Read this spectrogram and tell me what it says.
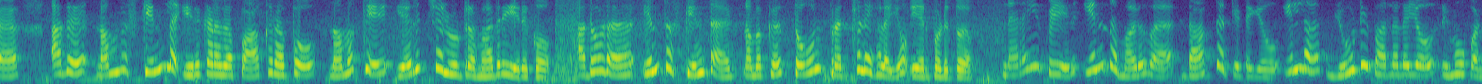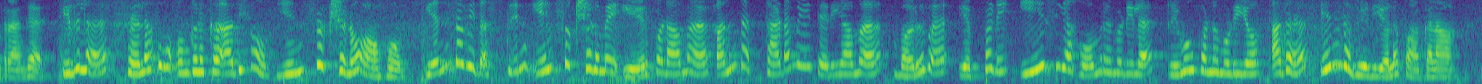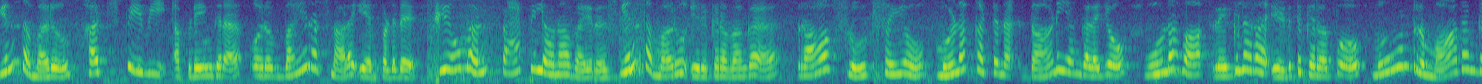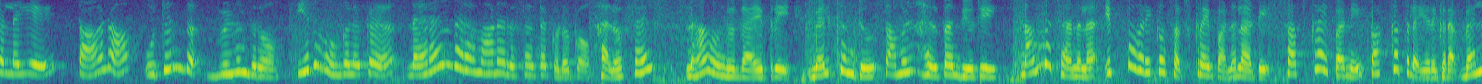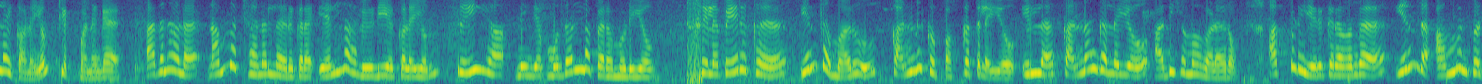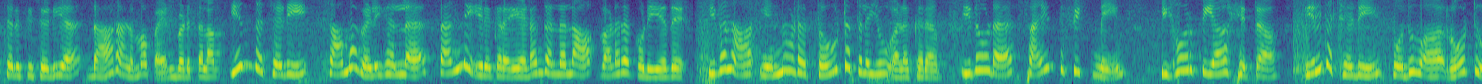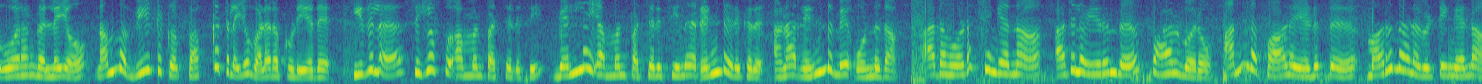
அது நம்ம ஸ்கின்ல இருக்கிறத பார்க்குறப்போ நமக்கே எரிச்சல் ஊட்டுற மாதிரி இருக்கும். அதோட இந்த ஸ்கின் டேக் நமக்கு தோல் பிரச்சனைகளையும் ஏற்படுத்தும். நிறைய பேர் இந்த மருவை டாக்டர் கிட்டயோ இல்ல பியூட்டி பார்லரையோ ரிமூவ் பண்றாங்க. இதுல செலவும் உங்களுக்கு அதிகம் இன்ஃபெக்ஷனும் ஆகும். எந்தவித ஸ்கின் இன்ஃபெக்ஷனுமே ஏற்படாம அந்த தடமே தெரியாம மருவை எப்படி ஈஸியா ஹோம் ரெமடியில ரிமூவ் பண்ண முடியும்? அதை இந்த வீடியோல பார்க்கலாம். இந்த மரு ஹச்பிவி அப்படிங்கிற ஒரு வைரஸ்னால ஏற்படுது. ஹியூமன் பேப்பிலோனா வைரஸ் இந்த மறு இருக்கிறவங்க ரா ஃப்ரூட்ஸையும் முளைக்கட்டின தானியங்களையும் உணவா ரெகுலரா எடுத்துக்கிறப்போ மூன்று மாதங்கள்லயே தானா உதிர்ந்து விழுந்துரும். இது உங்களுக்கு நிரந்தரமான ரிசல்ட்டை கொடுக்கும். ஹலோ ஃப்ரெண்ட்ஸ் நான் உங்க Gayathri. Welcome to Tamil health and beauty நம்ம சேனலை இப்போ வரைக்கும் சப்ஸ்கிரைப் பண்ணலாட்டி சப்ஸ்கிரைப் பண்ணி பக்கத்தில் இருக்கிற பெல் ஐக்கானையும் கிளிக் பண்ணுங்க. அதனால நம்ம சேனல்ல இருக்கிற எல்லா வீடியோக்களையும் ஃப்ரீயா நீங்க முதல்ல பெற முடியும். சில பேருக்கு இந்த மரு கண்ணுக்கு பக்கத்துலையோ இல்லை கண்ணங்கள்லையோ அதிகமாக வளரும். அப்படி இருக்கிறவங்க இந்த அம்மன் பச்சரிசி செடியை தாராளமாக பயன்படுத்தலாம். இந்த செடி சமவெளிகளில் தண்ணி இருக்கிற இடங்கள்லாம் வளரக்கூடியது. இதை நான் என்னோட தோட்டத்திலையும் வளர்க்குறேன். இதோட சயின்டிஃபிக் நேம் இஹோர்பியா ஹெட்டா இந்த செடி பொதுவாக ரோட்டு ஓரங்கள்லையும் நம்ம வீட்டுக்கு பக்கத்துலையும் வளரக்கூடியது. இதில் சிகப்பு அம்மன் பச்சரிசி வெள்ளை அம்மன் பச்சரிசின்னு ரெண்டு இருக்குது. ஆனால் ரெண்டுமே ஒன்று தான் அதை உடைச்சிங்கன்னா அதில் இருந்து பால் வரும். அந்த பாலை எடுத்து மறு மேலே விட்டிங்கன்னா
